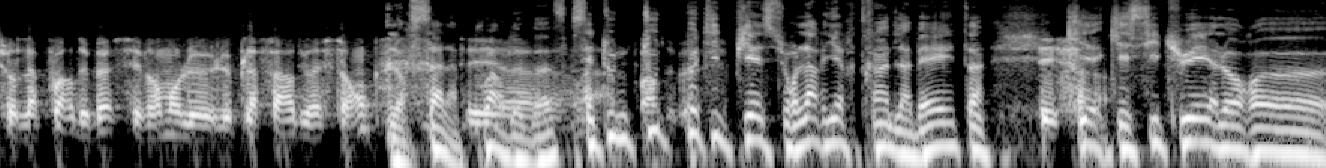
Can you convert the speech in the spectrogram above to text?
sur de la poire de bœuf. C'est vraiment le, le plat phare du restaurant. Alors ça, la poire de euh, bœuf, c'est une toute petite pièce sur l'arrière-train de la bête qui est, qui est située alors euh,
